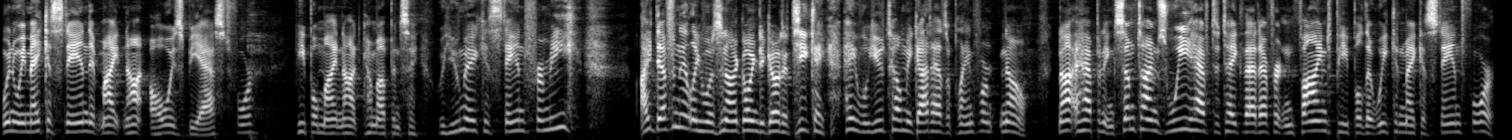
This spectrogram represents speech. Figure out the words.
when we make a stand, it might not always be asked for. People might not come up and say, Will you make a stand for me? I definitely was not going to go to TK. Hey, will you tell me God has a plan for me? No, not happening. Sometimes we have to take that effort and find people that we can make a stand for.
